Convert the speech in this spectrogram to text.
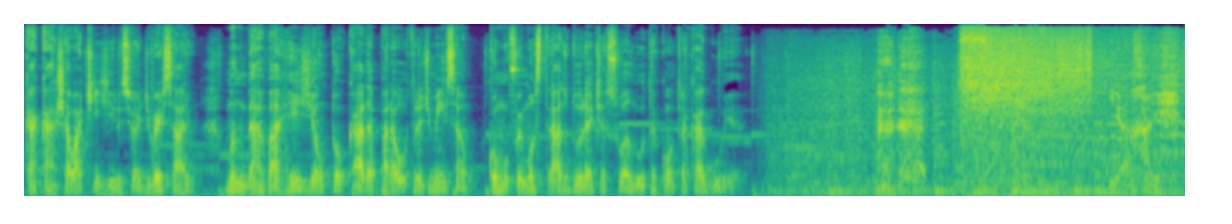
Kakashi, ao atingir o seu adversário, mandava a região tocada para outra dimensão, como foi mostrado durante a sua luta contra Kaguya.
